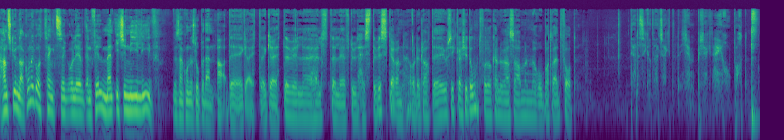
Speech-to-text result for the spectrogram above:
Hans Gunnar kunne godt tenkt seg å leve en film, men ikke Ni liv, hvis han kunne sluppet den. Ja, det er greit. Grete vil helst levd ut hestehviskeren, og det er klart det er jo sikkert ikke dumt, for da kan du være sammen med Robert Redford. Det hadde sikkert vært kjekt. Det er kjempekjekt. Hei, Robert.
